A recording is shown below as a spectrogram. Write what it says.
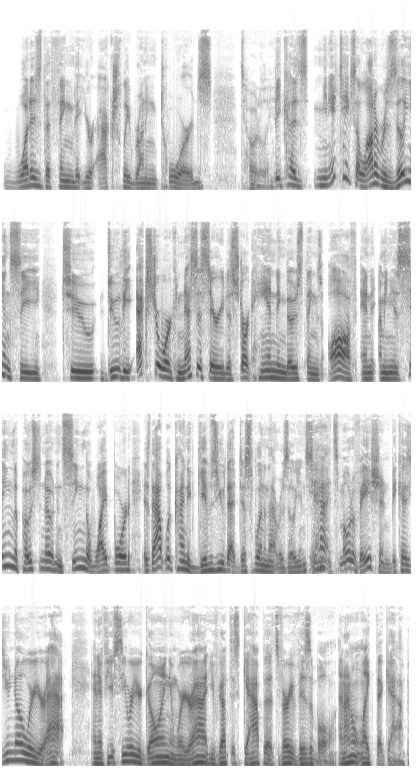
what is the thing that you're actually running towards Totally. Because, I mean, it takes a lot of resiliency to do the extra work necessary to start handing those things off. And I mean, is seeing the post it note and seeing the whiteboard, is that what kind of gives you that discipline and that resiliency? Yeah, it's motivation because you know where you're at. And if you see where you're going and where you're at, you've got this gap that's very visible. And I don't like that gap,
